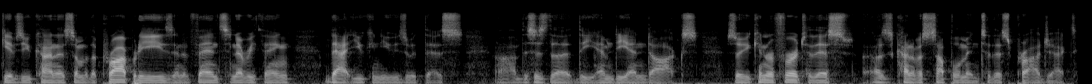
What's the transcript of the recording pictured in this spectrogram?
gives you kind of some of the properties and events and everything that you can use with this. Uh, this is the, the MDN docs. So you can refer to this as kind of a supplement to this project.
